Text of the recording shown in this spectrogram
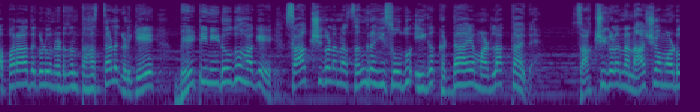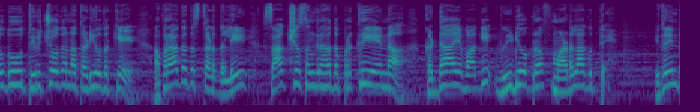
ಅಪರಾಧಗಳು ನಡೆದಂತಹ ಸ್ಥಳಗಳಿಗೆ ಭೇಟಿ ನೀಡೋದು ಹಾಗೆ ಸಾಕ್ಷಿಗಳನ್ನು ಸಂಗ್ರಹಿಸೋದು ಈಗ ಕಡ್ಡಾಯ ಮಾಡಲಾಗ್ತಾ ಇದೆ. ಸಾಕ್ಷಿಗಳನ್ನು ನಾಶ ಮಾಡೋದು, ತಿರುಚೋದನ್ನು ತಡೆಯೋದಕ್ಕೆ ಅಪರಾಧದ ಸ್ಥಳದಲ್ಲಿ ಸಾಕ್ಷ್ಯ ಸಂಗ್ರಹದ ಪ್ರಕ್ರಿಯೆಯನ್ನು ಕಡ್ಡಾಯವಾಗಿ ವಿಡಿಯೋಗ್ರಾಫ್ ಮಾಡಲಾಗುತ್ತೆ. ಇದರಿಂದ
